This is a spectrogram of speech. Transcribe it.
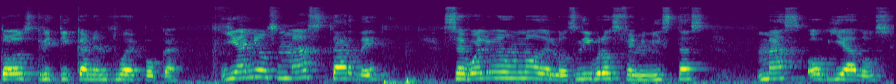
Todos critican en su época. Y años más tarde se vuelve uno de los libros feministas más obviados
